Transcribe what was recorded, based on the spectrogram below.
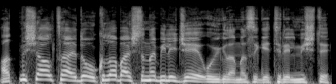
66 ayda okula başlanabileceği uygulaması getirilmişti.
